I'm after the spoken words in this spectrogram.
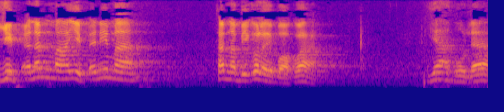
หยิบอันนั้นมาหยิบอันนี้มา ท่านนบีก็เลยบอกว่า ยากูลา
